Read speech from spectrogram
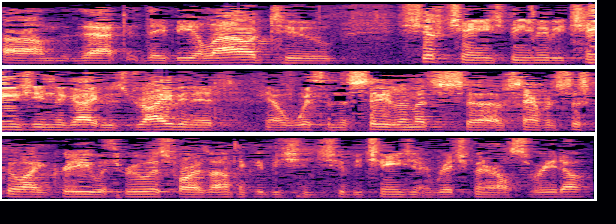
um, that they be allowed to shift change, meaning maybe changing the guy who's driving it, you know, within the city limits uh, of San Francisco. I agree with Rue as far as I don't think it be, should be changing in Richmond or El Cerrito.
